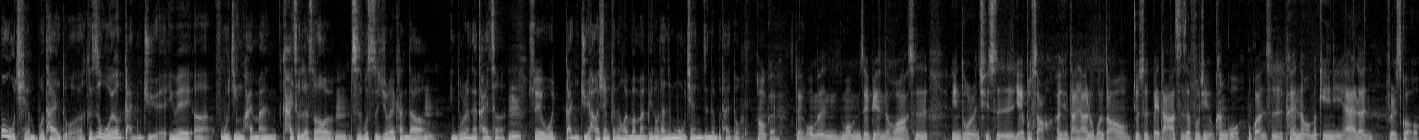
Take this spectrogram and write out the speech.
目前不太多，可是我有感觉，因为呃附近还蛮开车的时候，嗯，时不时就会看到嗯印度人在开车，嗯，所以我感觉好像可能会慢慢变多，但是目前真的不太多。OK。对我们，我们这边的话是印度人，其实也不少。而且大家如果到就是北达拉斯这附近有看过，不管是 Plano、McKinney、Allen、Frisco、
